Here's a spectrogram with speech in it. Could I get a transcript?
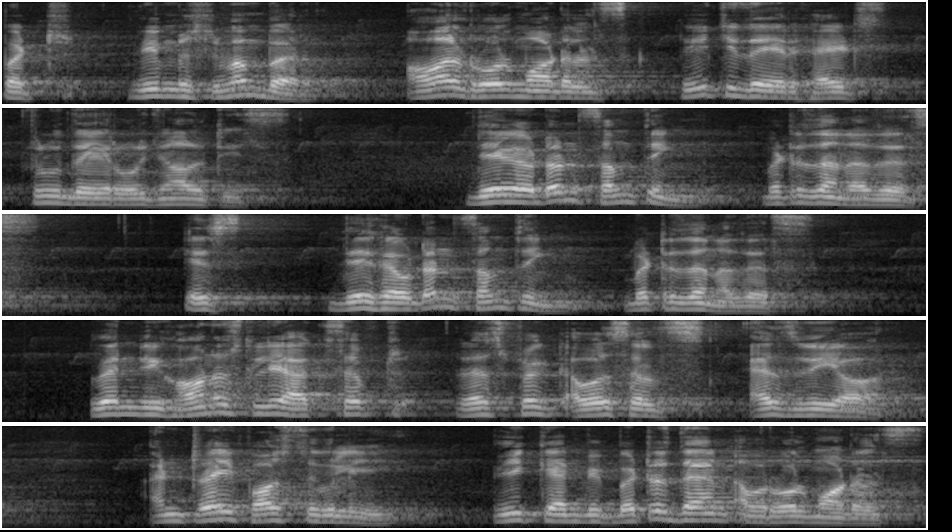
but we must remember all role models reach their heights through their originalities. They have done something better than others. Yes, they have done something better than others. When we honestly accept, respect ourselves as we are, and try positively, we can be better than our role models.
